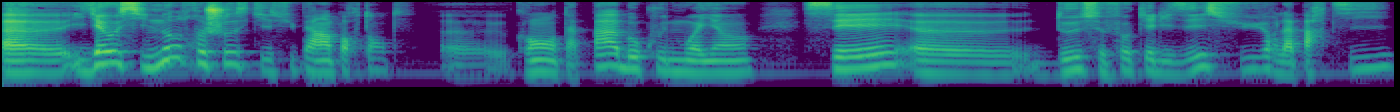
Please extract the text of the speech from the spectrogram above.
il y a aussi une autre chose qui est super importante quand tu n'as pas beaucoup de moyens, c'est de se focaliser sur la partie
